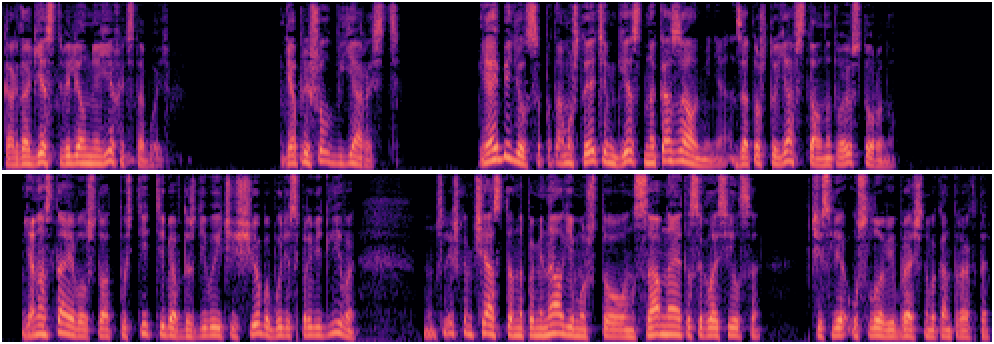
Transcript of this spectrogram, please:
Когда Гест велел мне ехать с тобой, я пришел в ярость. Я обиделся, потому что этим Гест наказал меня за то, что я встал на твою сторону. Я настаивал, что отпустить тебя в дождевые чащобы будет справедливо. Ну, слишком часто напоминал ему, что он сам на это согласился в числе условий брачного контракта.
